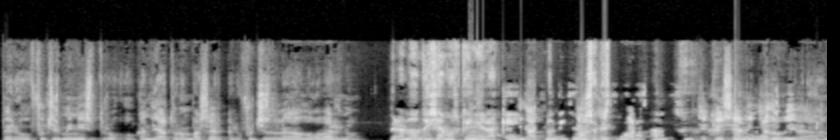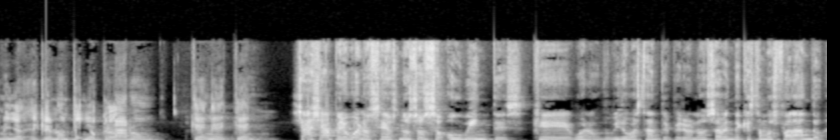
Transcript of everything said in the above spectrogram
pero fuches ministro, o candidato non va a ser, pero fuches delegado do goberno. Pero non dixemos quen mm. era quen, non dixemos o que eh, estaba pasando. É que esa é a miña dúbida, a miña, é que non teño claro quen é quen. Xa, xa, pero bueno, se os nosos ouvintes que, bueno, dubido bastante, pero non saben de que estamos falando,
